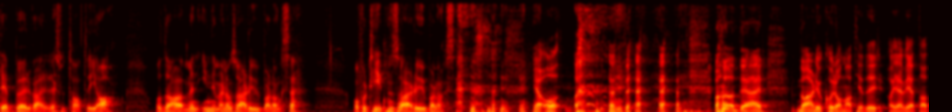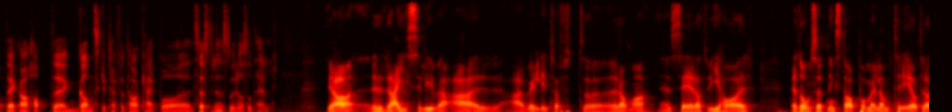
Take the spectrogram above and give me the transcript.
Det bør være resultatet, ja. Da, men innimellom så er det ubalanse. Og for tiden så er det ubalanse. ja, og det, og det er Nå er det jo koronatider, og jeg vet at dere har hatt eh, ganske tøffe tak her på Søstrene Storås hotell. Ja, reiselivet er, er veldig tøft uh, ramma. Jeg ser at vi har et omsetningstap på mellom 33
